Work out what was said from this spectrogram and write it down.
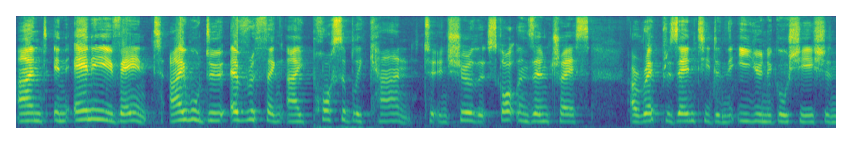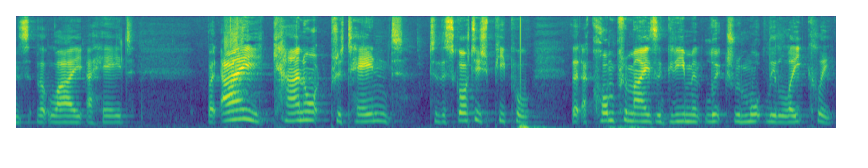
And in any event, I will do everything I possibly can to ensure that Scotland's interests are represented in the EU negotiations that lie ahead. But I cannot pretend to the Scottish people that a compromise agreement looks remotely likely,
